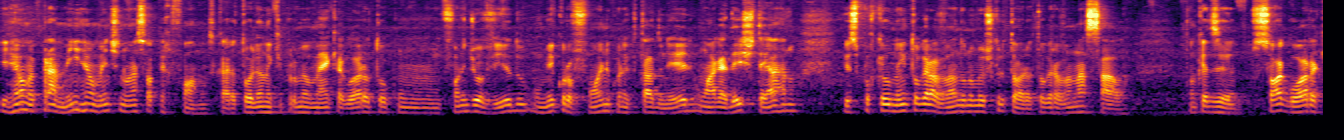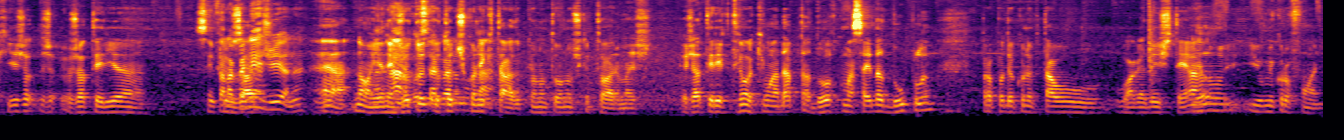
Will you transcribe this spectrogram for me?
E realmente, para mim, realmente não é só performance, cara. Eu tô olhando aqui pro meu Mac agora, eu tô com um fone de ouvido, um microfone conectado nele, um HD externo. Isso porque eu nem tô gravando no meu escritório, eu tô gravando na sala. Então, quer dizer, só agora aqui já, já eu já teria sem falar usar... com energia, né? É, não, e ah, energia ah, eu tô, eu tô desconectado, tá. porque eu não estou no escritório, mas eu já teria que ter aqui um adaptador com uma saída dupla para poder conectar o, o HD externo eu, e o microfone.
